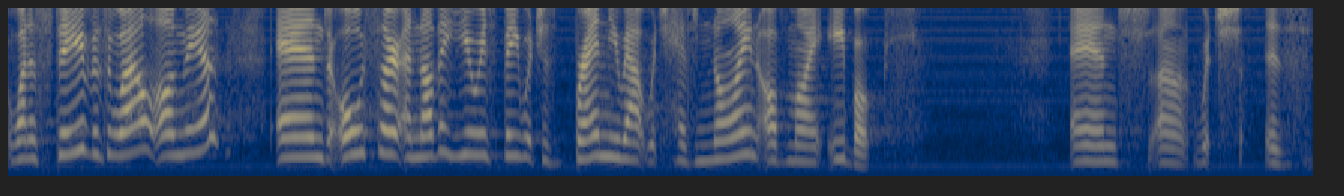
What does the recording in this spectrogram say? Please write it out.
one of Steve as well on there. And also another USB, which is brand new out, which has nine of my ebooks and uh, which is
